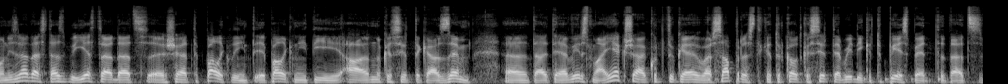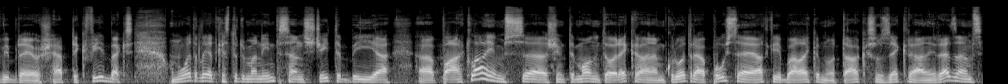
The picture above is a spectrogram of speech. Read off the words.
Un izrādās, tas bija iestrādāts šajā paliknītī, nu, kas ir zem tā, tajā virsmā iekšā, kur tu vari saprast, ka tur kaut kas ir tajā brīdī, kad tu piespied tāds vibrējošs haptic feedback. Un otra lieta, kas tur man interesanti šķita, bija pārklājums šim monitoru ekrānam, kur otrā pusē, atkarībā laikam, no tā, kas uz ekrāna ir redzams,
